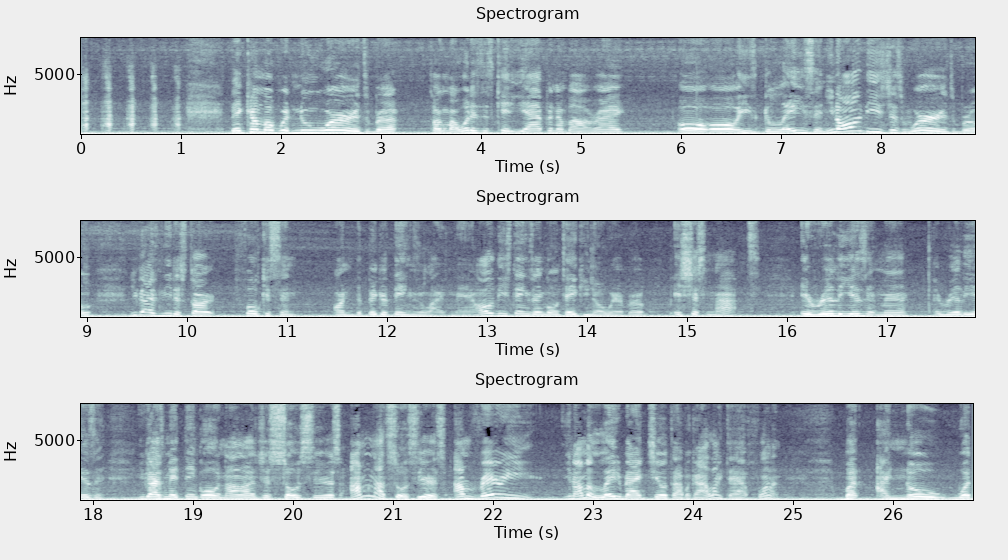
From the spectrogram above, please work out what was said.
they come up with new words, bro. Talking about what is this kid yapping about, right? Oh, oh, he's glazing. You know, all these just words, bro. You guys need to start focusing on the bigger things in life, man. All of these things ain't gonna take you nowhere, bro. It's just not. It really isn't, man. It really isn't. You guys may think, oh, Nana is just so serious. I'm not so serious. I'm very, you know, I'm a laid back, chill type of guy. I like to have fun. But I know what,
